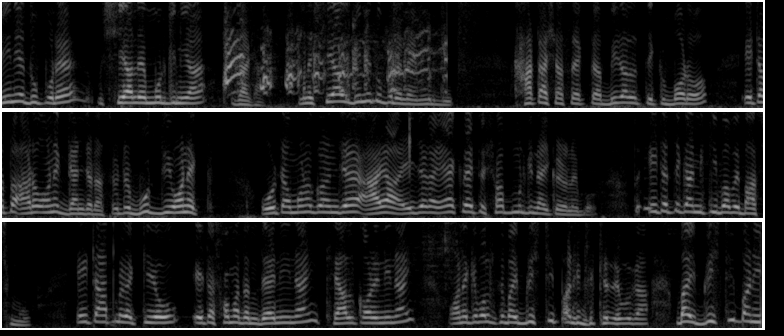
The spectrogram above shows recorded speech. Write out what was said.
দিনে দুপুরে শিয়ালে মুরগি নেওয়া জায়গা। মানে শিয়াল দিনে দুপুরে নেয় মুরগি। খাটাস আছে একটা, বিড়াল একটু বড়। এটা তো আরও অনেক ডেঞ্জারাস ওটার বুদ্ধি অনেক। ওইটা মনে করেন যে, আয়া, এই জায়গায় এক রাইতে সব মুরগি নাই করে লাগবো তো এটা থেকে আমি কীভাবে বাঁচবো এটা আপনারা কেউ এটা সমাধান দেনই নাই, খেয়াল করেনি নাই। অনেকে বলতেছে, ভাই, বৃষ্টির পানি ঢুকে দেবো গা। ভাই, বৃষ্টির পানি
